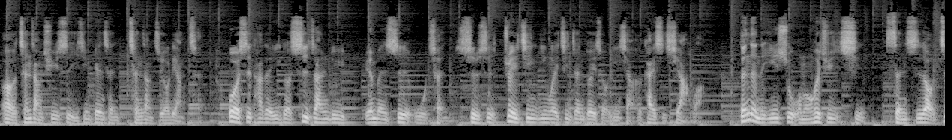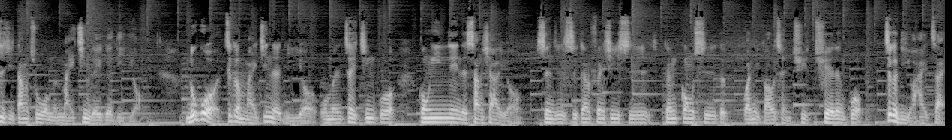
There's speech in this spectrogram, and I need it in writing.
呃成长趋势已经变成成长只有两成，或者是它的一个市占率原本是五成，是不是最近因为竞争对手影响而开始下滑？等等的因素，我们会去审审视哦自己当初我们买进的一个理由。如果这个买进的理由，我们在经过供应链的上下游，甚至是跟分析师、跟公司的管理高层去确认过，这个理由还在，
